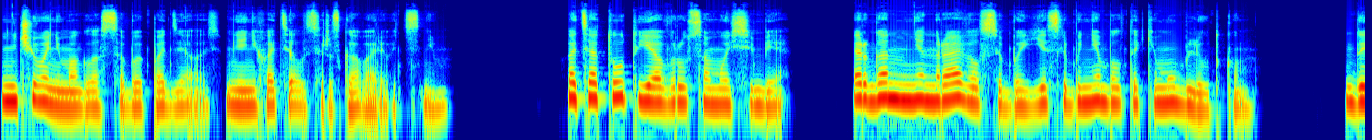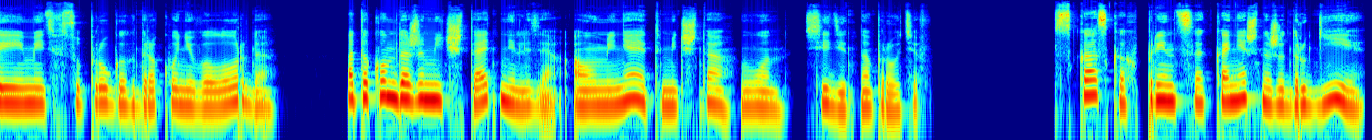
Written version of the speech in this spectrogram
Ничего не могла с собой поделать, мне не хотелось разговаривать с ним. Хотя тут я вру самой себе. Эрган мне нравился бы, если бы не был таким ублюдком. Да и иметь в супругах драконьего лорда, о таком даже мечтать нельзя, а у меня эта мечта, вон, сидит напротив. В сказках принцы, конечно же, другие,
